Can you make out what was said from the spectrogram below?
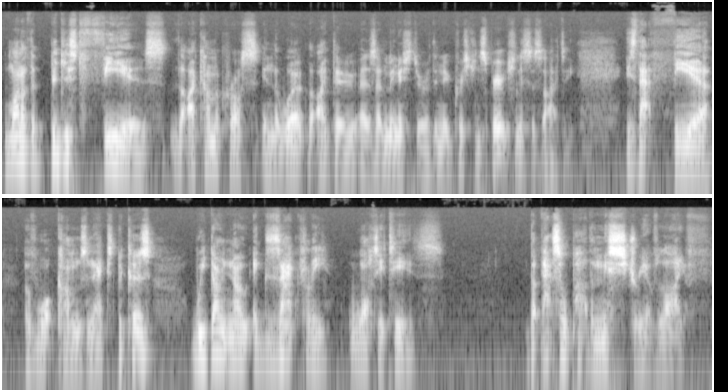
one of the biggest fears that I come across in the work that I do as a minister of the New Christian Spiritualist Society is that fear of what comes next because we don't know exactly what it is. But that's all part of the mystery of life.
